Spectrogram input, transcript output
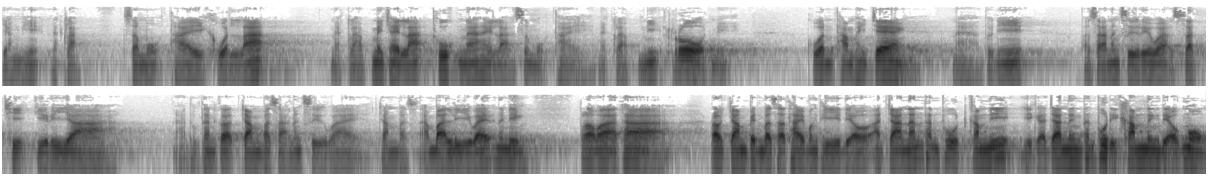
อย่างนี้นะครับ สมุทัยควรละนะครับ ไม่ใช่ละทุกนะให้ละสมุทัยนะครับ นิโรธนี่ควรทำให้แจ้งนะตัวนี้ภาษาหนังสือเรียกว่า สัจฉิกิริยา ทุกท่านก็จำภาษาหนังสือไว้จำภาษาบาลีไว้นั่นเอง เพราะว่าถ้าเราจำเป็นภาษาไทยบางทีเดี๋ยวอาจารย์นั้นท่านพูดคำนี้ อีกอาจารย์หนึ่งท่านพูดอีกคำหนึ่งเดี๋ยวงง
